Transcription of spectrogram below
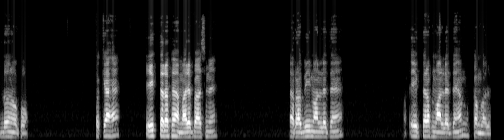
दोनों को। तो क्या है? एक तरफ़ है हमारे पास में रबी मान लेते हैं। एक तरफ़ मान लेते हैं हम कमल।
